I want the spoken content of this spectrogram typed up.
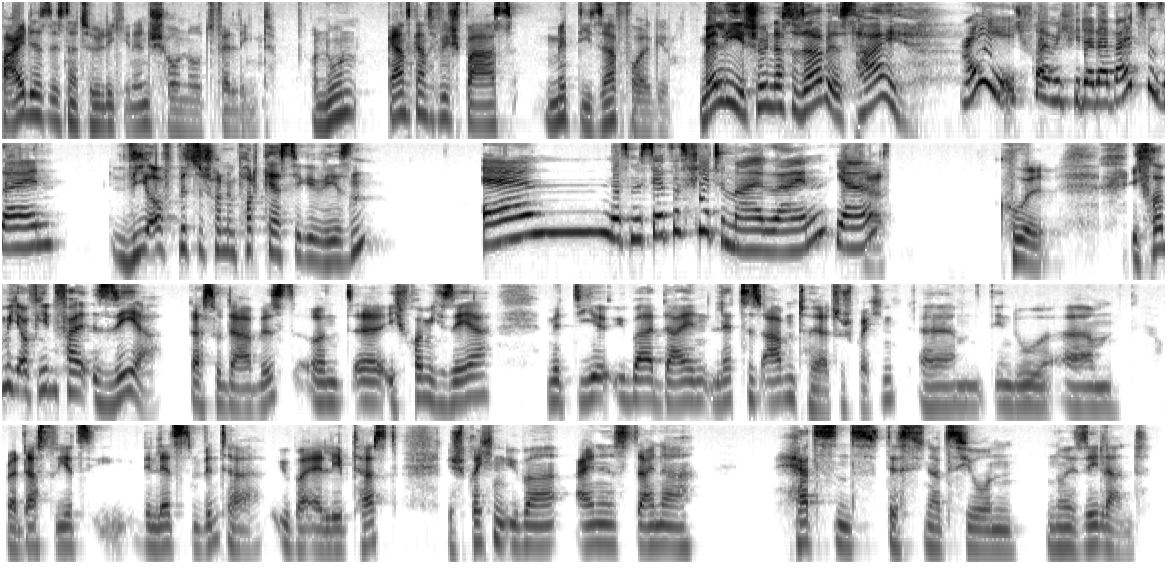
Beides ist natürlich in den Show Notes verlinkt. Und nun ganz, ganz viel Spaß mit dieser Folge. Melly, schön, dass du da bist. Hi. Hi, ich freue mich wieder dabei zu sein. Wie oft bist du schon im Podcast hier gewesen? Ähm, das müsste jetzt das vierte Mal sein, ja. Krass. Cool. Ich freue mich auf jeden Fall sehr, dass du da bist und äh, ich freue mich sehr, mit dir über dein letztes Abenteuer zu sprechen, ähm, den du ähm, oder dass du jetzt den letzten Winter über erlebt hast. Wir sprechen über eines deiner Herzensdestinationen, Neuseeland.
